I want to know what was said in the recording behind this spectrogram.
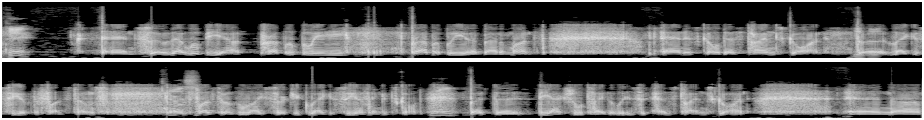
Okay. and so that will be out probably probably in about a month, and it's called As Time's Gone: The Mhm. Legacy of the. Or Awesome. Fuzztones: Lysergic Legacy, I think it's called, Right. but the the actual title is As Time's Gone, and um,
